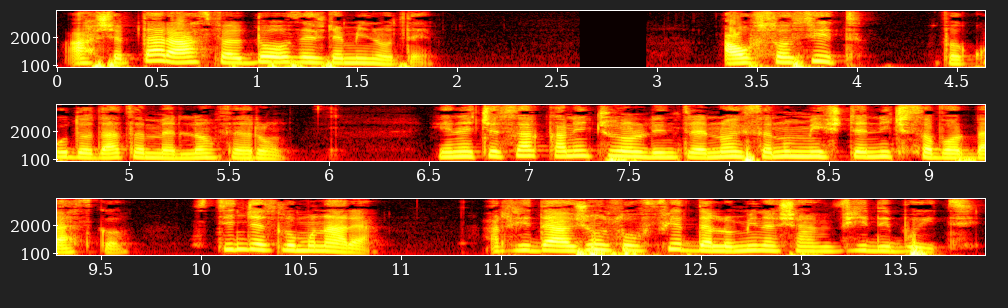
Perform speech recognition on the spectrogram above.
Așteptarea astfel 20 de minute. Au sosit, făcut deodată Merlin Ferron. E necesar ca niciunul dintre noi să nu miște nici să vorbească. Stingeți lumânarea. Ar fi de ajuns un fir de lumină și am fi dibuiți.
